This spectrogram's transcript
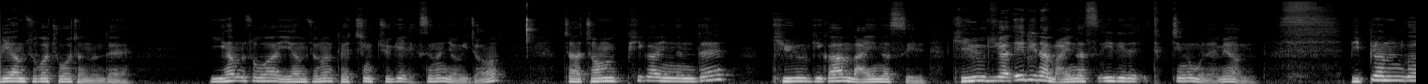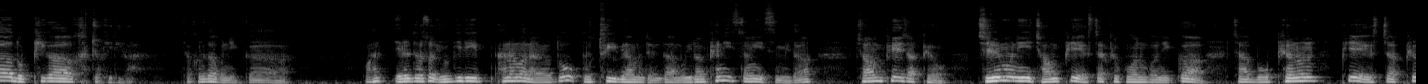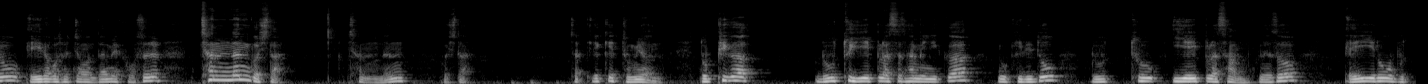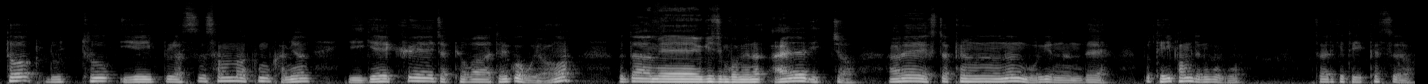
우리 함수가 주어졌는데 이 함수와 이 함수는 대칭 주기 x는 0이죠. 자, 점 P가 있는데 기울기가 마이너스 1. 기울기가 1이나 마이너스 1의 특징은 뭐냐면 밑변과 높이가 같죠, 길이가. 자, 그러다 보니까 뭐 한, 예를 들어서 요 길이 하나만 알아도 루트 2배 하면 된다. 뭐 이런 편의성이 있습니다. 점 P의 좌표. 질문이 점 P의 X좌표 구하는 거니까 자, 목표는 P의 X좌표 A라고 설정한 다음에 그것을 찾는 것이다. 찾는 것이다. 자, 이렇게 두면 높이가 루트 2a 플러스 3이니까 요 길이도 루트 2a 플러스 3. 그래서 a로부터 루트 2a 플러스 3만큼 가면 이게 Q의 좌표가 될 거고요. 그 다음에 여기 지금 보면은 R 있죠. R의 X좌표는 모르겠는데 뭐 대입하면 되는 거고. 자, 이렇게 대입했어요.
